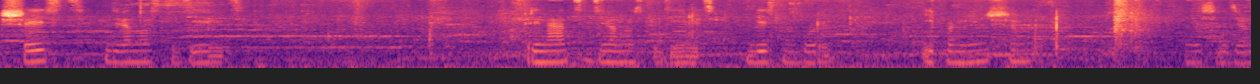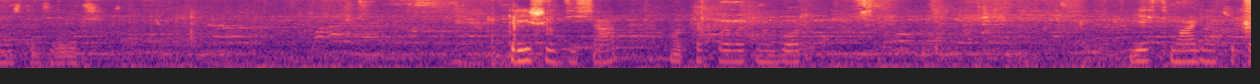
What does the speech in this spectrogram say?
6,99 13,99 здесь наборы и поменьше. 8,99 3,60 вот такой вот набор есть маленький по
